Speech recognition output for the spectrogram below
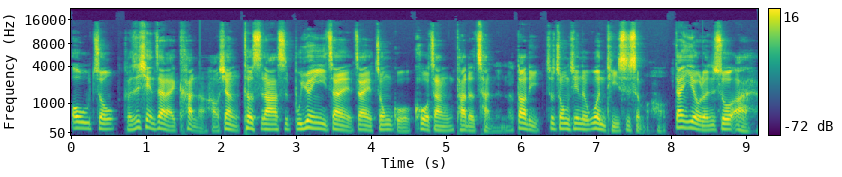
欧洲。可是现在来看呢，好像特斯拉是不愿意在在中国扩张它的产能了。到底这中间的问题是什么？哈，但也有人说，哎。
